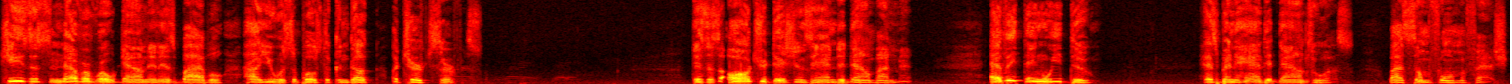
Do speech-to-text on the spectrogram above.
Jesus never wrote down in his Bible how you were supposed to conduct a church service. This is all traditions handed down by men. Everything we do has been handed down to us by some form of fashion.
